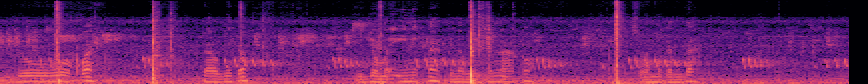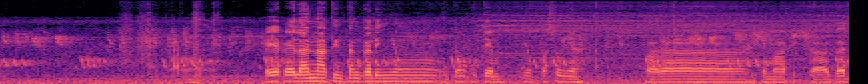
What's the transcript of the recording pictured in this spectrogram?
Medyo, pa, tawag ito. Medyo mainit na, pinawisan na ako. So maganda. Kaya kailangan natin tanggalin yung itong item, yung paso niya para kumapit ka agad.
